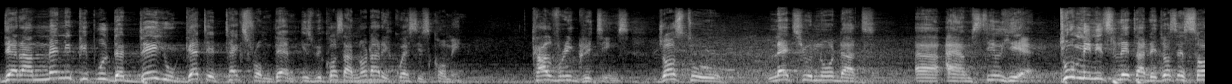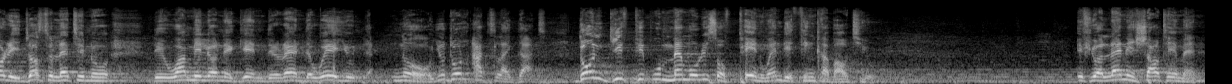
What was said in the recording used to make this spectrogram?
there are many people the day you get a text from them is because another request is coming. Calvary greetings. Just to let you know that uh, i am still here. Two minutes later they just say sorry just to let you know the one million again the rent the way you no you don't act like that. Don't give people memories of pain when they think about you. If you are learning shout amen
